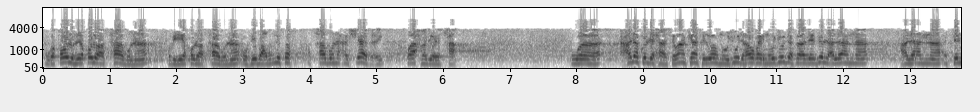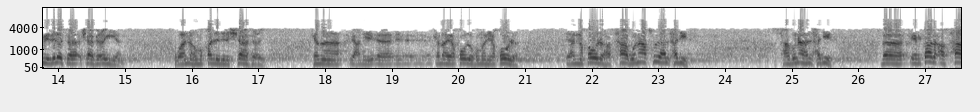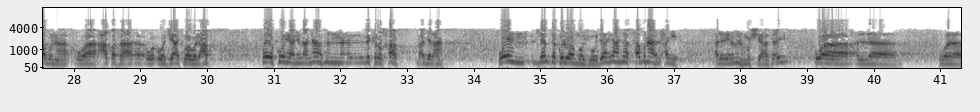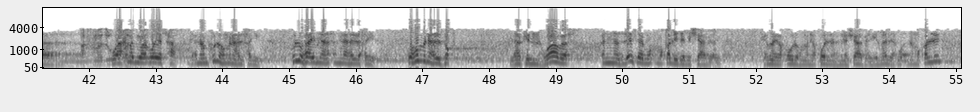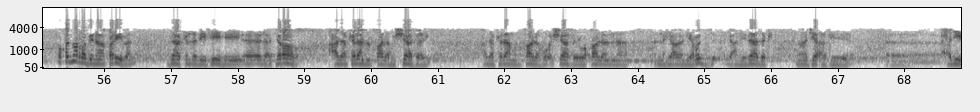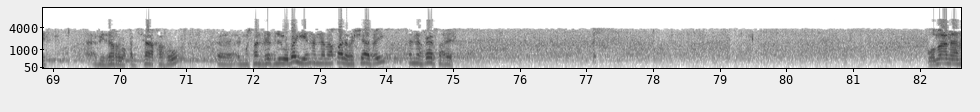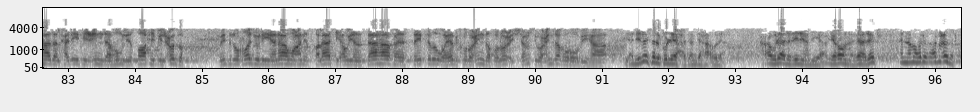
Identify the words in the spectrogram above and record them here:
وقوله يقول أصحابنا وبه يقول أصحابنا وفي بعض النسخ أصحابنا الشافعي وأحمد وإسحاق. وعلى كل حال سواء كانت الواو موجودة أو غير موجودة فهذا يدل على أن على أن الترمذي ليس شافعيا وأنه مقلد للشافعي. كما يعني آه، كما يقوله من يقوله لأن قوله أصحابنا أقصد أهل الحديث. أصحابنا أهل الحديث. فإن قال أصحابنا وعطف وجاءت واو العطف فيكون يعني معناه من ذكر الخاص بعد العام. وإن لم تكن واو موجودة يعني أصحابنا أهل الحديث الذين منهم الشافعي و و أحمد وأحمد وإسحاق. لأنهم كلهم من أهل الحديث كلها من أهل الحديث وهم من أهل الفقه. لكن واضح أنه ليس مقلدا للشافعي. كما يقوله من يقول إنه من شافعي المذهب وأنه مقلد وقد مر بنا قريبا ذاك الذي فيه آه، الاعتراض على كلام قاله الشافعي على كلام قاله الشافعي وقال أن أنه يعني يرد يعني ذلك ما جاء في آه، حديث أبي ذر وقد ساقه آه، المصنف ليبين أن ما قاله الشافعي أنه غير صحيح. ومعنى هذا الحديث عندهم لصاحب العذر مثل الرجل ينام عن الصلاة أو ينساها فيستيقظ ويذكر عند طلوع الشمس وعند غروبها. يعني ليس لكل أحد عند هؤلاء. هؤلاء الذين يعني يرون ذلك إنما هو العذر.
